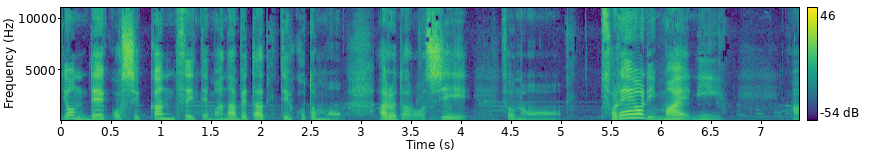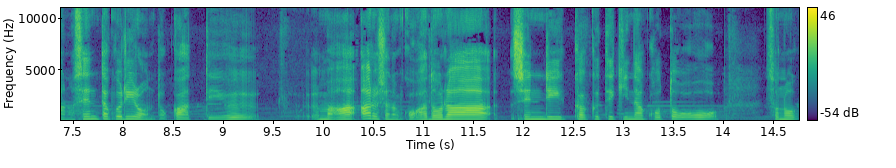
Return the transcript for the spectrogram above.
読んでこう疾患について学べたっていうこともあるだろうしそのそれより前にあの選択理論とかっていう、まあ、ある種のこうアドラー心理学的なことをその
